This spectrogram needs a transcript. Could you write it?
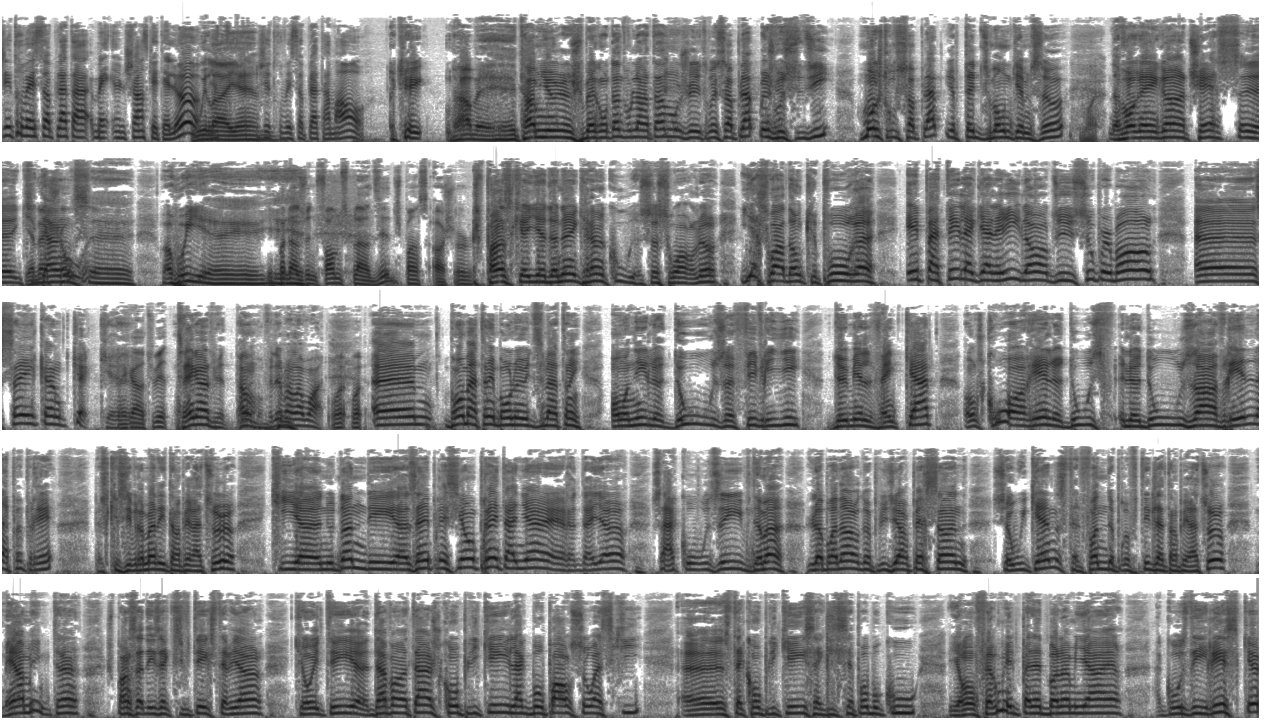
j'ai trouvé ça plate à... Mais une chance que t'es là. Will.i.am. J'ai trouvé ça plate à mort. OK. Ah ben, tant mieux. Je suis bien content de vous l'entendre. Moi, j'ai trouvé ça plate, mais je me suis dit, moi, je trouve ça plate. Il y a peut-être du monde qui aime ça. D'avoir un gars en chess euh, qui danse. hein? euh, ah oui. euh, Il est pas dans une forme splendide, je pense, Usher. Je pense qu'il a donné un grand coup euh, ce soir-là. Hier soir, donc, pour euh, épater la galerie lors du Super Bowl, euh, 50 cucs. 58. 58. Bon, on va finir par l'avoir. Ouais, ouais. Euh, bon matin, bon lundi matin. On est le 12 février 2024. On se croirait le 12, le 12 avril à peu près, parce que c'est vraiment des températures qui euh, nous donnent des euh, impressions printanières. D'ailleurs, ça a causé évidemment le bonheur de plusieurs personnes ce week-end. C'était le fun de profiter de la température, mais en même temps, je pense à des activités extérieures qui ont été euh, davantage compliquées. Lac Beauport, saut à ski, euh, c'était compliqué, ça glissait pas beaucoup. Ils ont fermé le palais de bonhomme hier à cause des risques.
